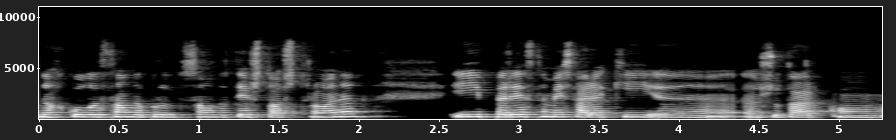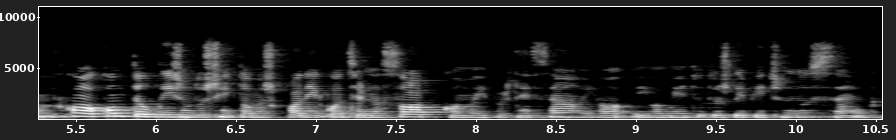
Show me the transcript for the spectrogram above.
na regulação da produção da testosterona e parece também estar aqui uh, a ajudar com, com, com, o metabolismo dos sintomas que podem acontecer na SOP, como a hipertensão e o, e aumento dos lipídios no sangue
